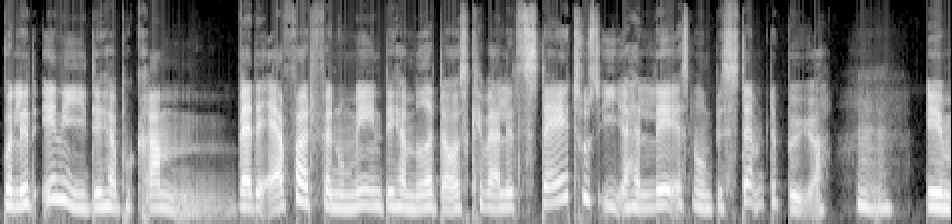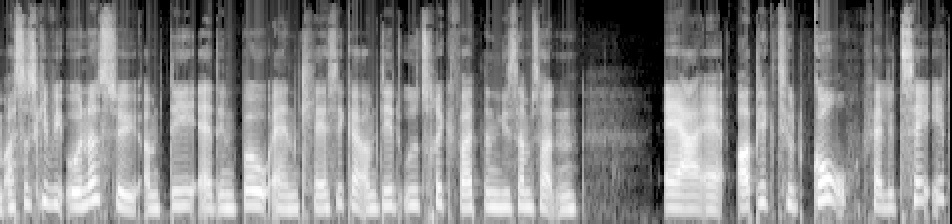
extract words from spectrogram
gå lidt ind i det her program, hvad det er for et fænomen, det her med, at der også kan være lidt status i at have læst nogle bestemte bøger. Mm. Øhm, og så skal vi undersøge, om det, at en bog er en klassiker, om det er et udtryk for, at den ligesom sådan er af objektivt god kvalitet,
